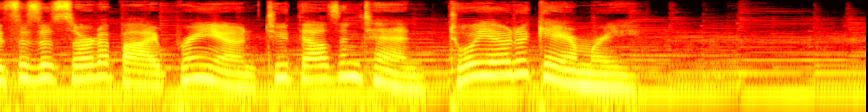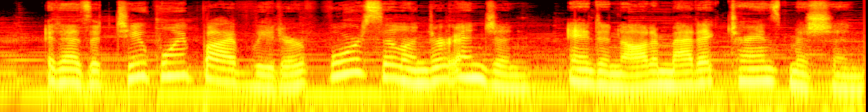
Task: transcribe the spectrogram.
This is a certified pre-owned 2010 Toyota Camry. It has a 2.5-liter four-cylinder engine and an automatic transmission.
